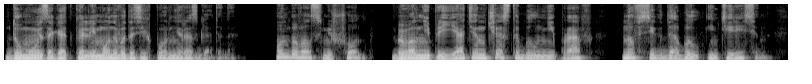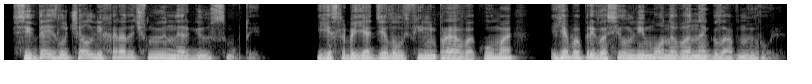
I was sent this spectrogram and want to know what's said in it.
Думаю, загадка Лимонова до сих пор не разгадана. Он бывал смешон, бывал неприятен, часто был неправ, но всегда был интересен, всегда излучал лихорадочную энергию смуты. Если бы я делал фильм про Авакума, я бы пригласил Лимонова на главную роль.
